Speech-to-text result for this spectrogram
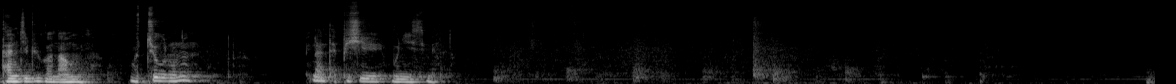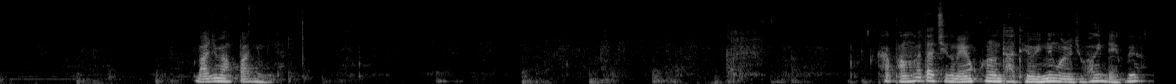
단지 뷰가 나옵니다. 우측으로는 피난 대피시 문이 있습니다. 마지막 방입니다. 각 방마다 지금 에어컨은 다 되어 있는 걸로 좀 확인되고요.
